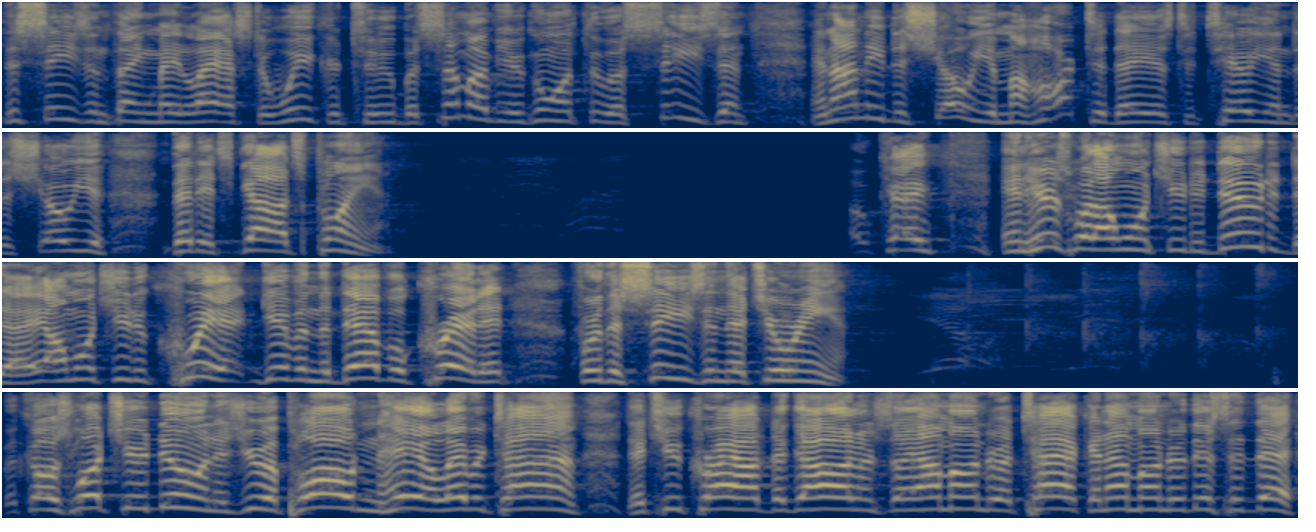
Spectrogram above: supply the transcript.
this season thing may last a week or two, but some of you are going through a season, and I need to show you. My heart today is to tell you and to show you that it's God's plan. Okay? And here's what I want you to do today I want you to quit giving the devil credit for the season that you're in. Because what you're doing is you're applauding hell every time that you cry out to God and say, I'm under attack and I'm under this and that.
